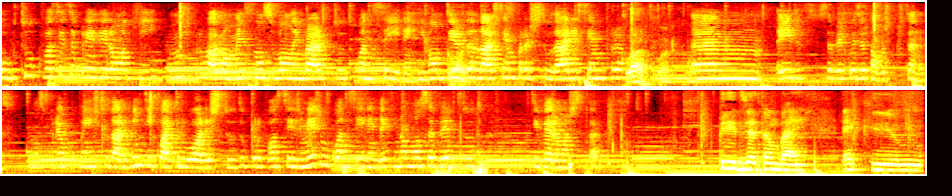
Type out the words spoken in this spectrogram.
o tu que vocês aprenderam aqui, muito provavelmente não se vão lembrar de tudo quando saírem e vão ter Claro. de andar sempre a estudar e sempre Claro, claro. hum, a ir saber coisas novas. Portanto, não se preocupem em estudar 24 horas de tudo, porque vocês mesmo quando saírem daqui não vão saber tudo o que tiveram a estudar. Queria dizer também é que, hum,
